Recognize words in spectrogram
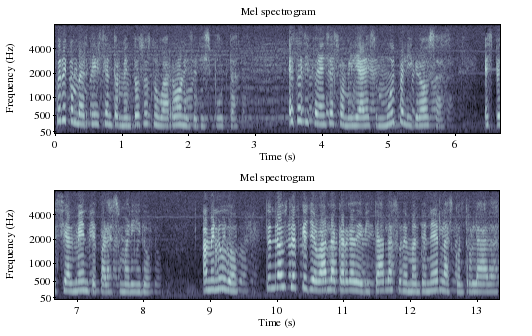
puede convertirse en tormentosos nubarrones de disputa. Estas diferencias familiares son muy peligrosas, especialmente para su marido. A menudo tendrá usted que llevar la carga de evitarlas o de mantenerlas controladas.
